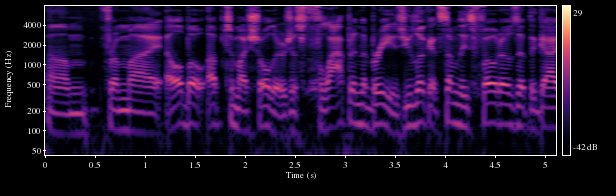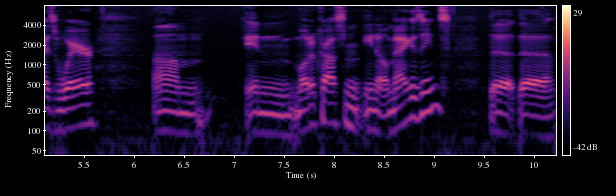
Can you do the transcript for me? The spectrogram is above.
um, from my elbow up to my shoulder, just flapping in the breeze. You look at some of these photos that the guys wear um, in motocross, you know, magazines. The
